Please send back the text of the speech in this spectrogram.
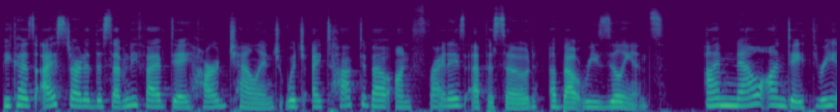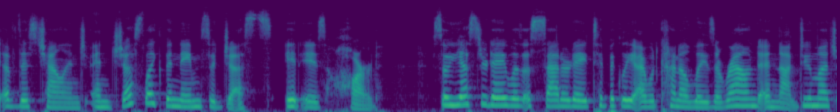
because I started the 75 day hard challenge, which I talked about on Friday's episode about resilience. I'm now on day three of this challenge, and just like the name suggests, it is hard. So, yesterday was a Saturday. Typically, I would kind of laze around and not do much,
